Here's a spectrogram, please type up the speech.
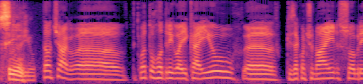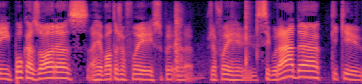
Sim. Então, Thiago, uh, enquanto o Rodrigo aí caiu, uh, quiser continuar aí sobre em poucas horas a revolta já foi super, uh, já foi segurada, o que que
